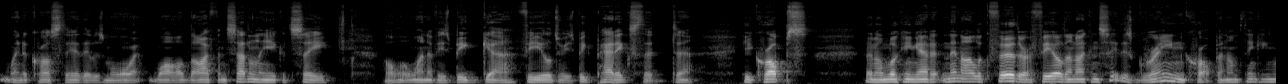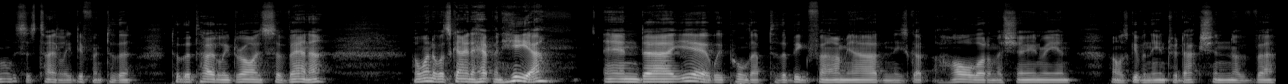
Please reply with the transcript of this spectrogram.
went across there, there was more wildlife, and suddenly you could see or one of his big uh, fields or his big paddocks that uh, he crops. And I'm looking at it, and then I look further afield, and I can see this green crop, and I'm thinking, well, this is totally different to the to the totally dry savannah. I wonder what's going to happen here. And uh, yeah, we pulled up to the big farmyard, and he's got a whole lot of machinery. And I was given the introduction of uh,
